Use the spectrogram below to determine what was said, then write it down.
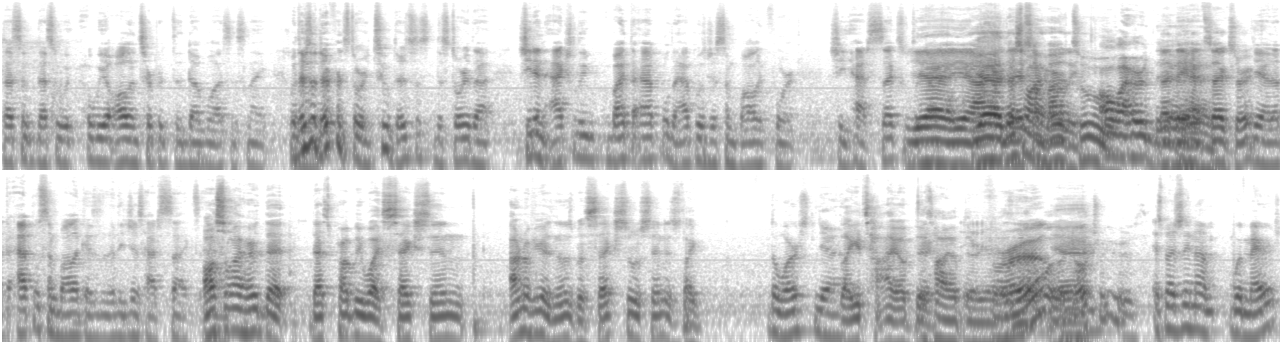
That's what, that's what we, we all interpret the devil as the snake. But there's a different story too. There's this, the story that she didn't actually bite the apple. The apple was just symbolic for she had sex with the Yeah, devil. yeah. I Yeah, that's that what I heard too. Oh, I heard That yeah, they had sex, right? Yeah, that the apple symbolic is that they just had sex. Also, I heard that that's probably why sex sin. I don't know if you guys know this, but sexual sin is like The worst, yeah. like it's high up there. It's high up there. Yeah. For real? what, Yeah. Adultery or especially not with marriage,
